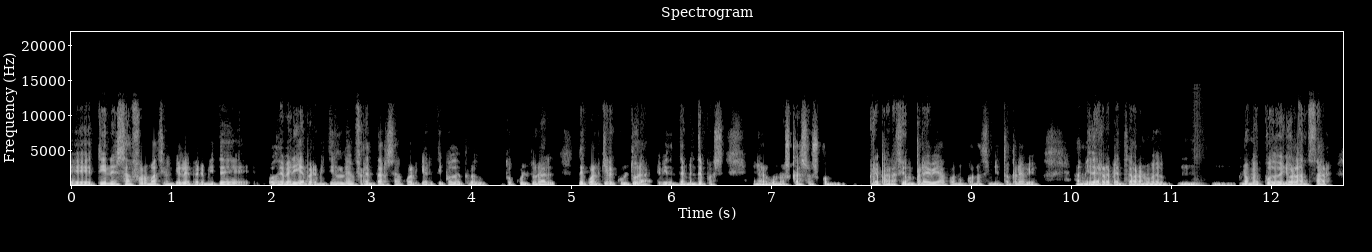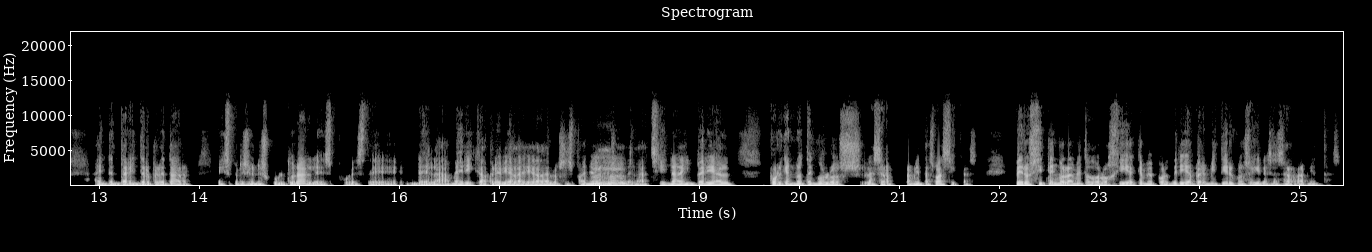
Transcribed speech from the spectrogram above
eh, tiene esa formación que le permite o debería permitirle enfrentarse a cualquier tipo de producto cultural de cualquier cultura. Evidentemente, pues en algunos casos con preparación previa, con un conocimiento previo. A mí de repente ahora no me, no me puedo yo lanzar a intentar interpretar expresiones culturales pues de, la América previa a la llegada de los españoles o de la China imperial porque no tengo los, las herramientas básicas. Pero sí tengo la metodología que me podría permitir conseguir esas herramientas,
